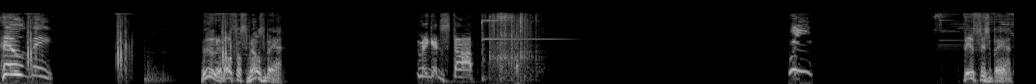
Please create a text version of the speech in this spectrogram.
Help me! Ooh, it also smells bad. Make it stop! Whee! This is bad.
